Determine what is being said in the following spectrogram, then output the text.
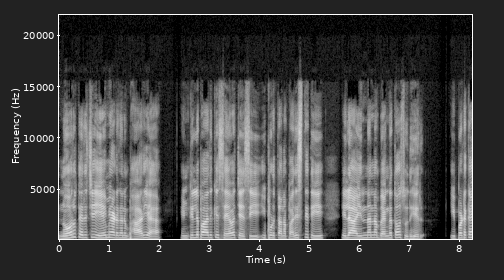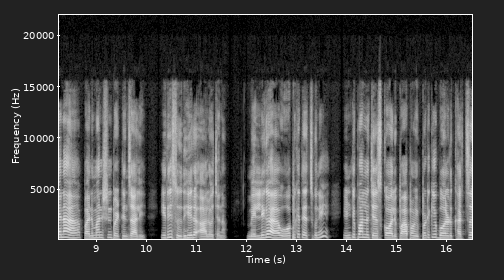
నోరు తెరిచి ఏమి అడగని భార్య ఇంటిల్లిపాదికి సేవ చేసి ఇప్పుడు తన పరిస్థితి ఇలా అయిందన్న బెంగతో సుధీర్. ఇప్పటికైనా పని మనిషిని పెట్టించాలి. ఇది సుధీర్ ఆలోచన. మెల్లిగా ఓపిక తెచ్చుకుని ఇంటి పనులు చేసుకోవాలి. పాపం ఇప్పటికీ బోలెడు ఖర్చు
